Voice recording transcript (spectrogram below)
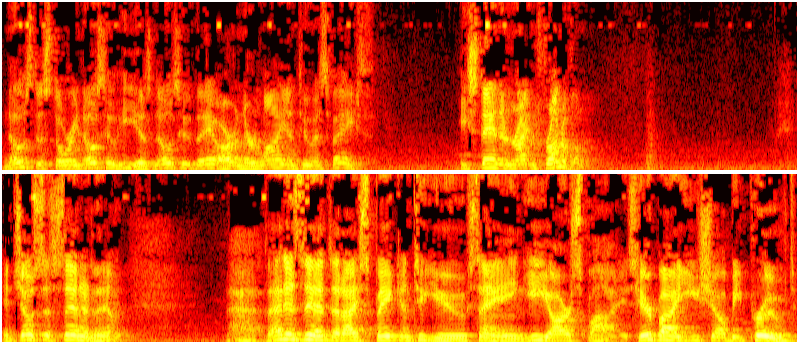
knows the story, knows who he is, knows who they are, and they're lying to his face. He's standing right in front of them. And Joseph said unto them, That is it that I spake unto you, saying, Ye are spies. Hereby ye shall be proved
